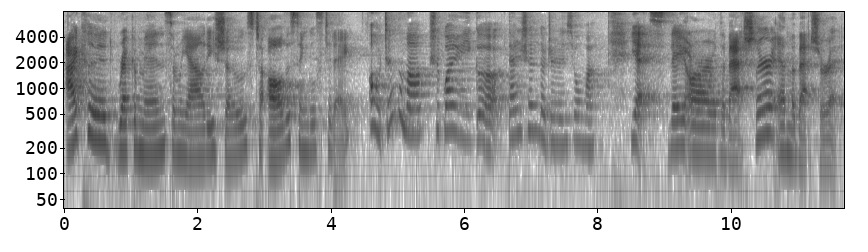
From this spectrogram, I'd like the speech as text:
I could recommend some reality shows to all the singles today. 哦，真的吗？是关于一个单身的真人秀吗？ Yes, they are The Bachelor and The Bachelorette.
